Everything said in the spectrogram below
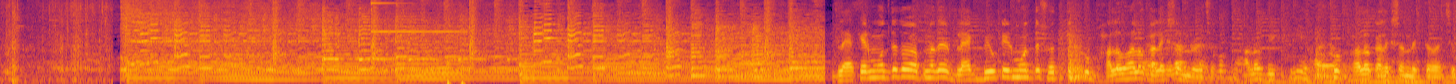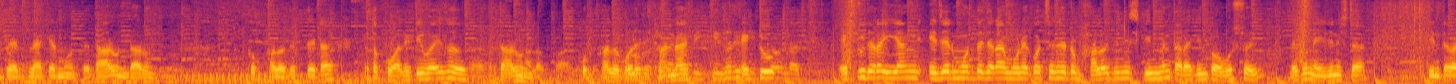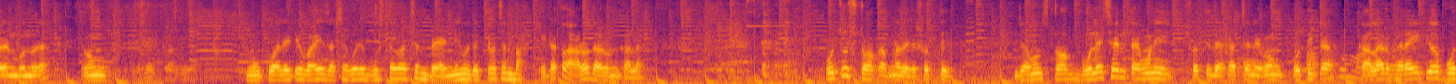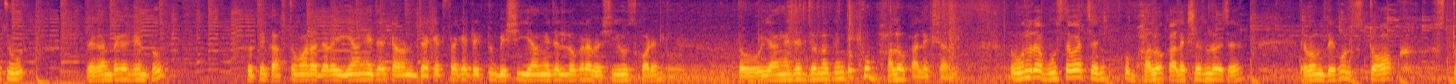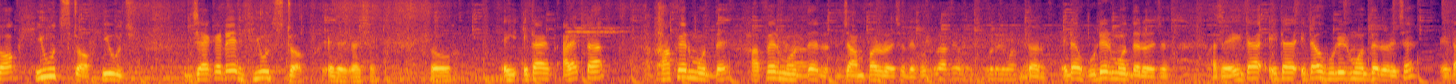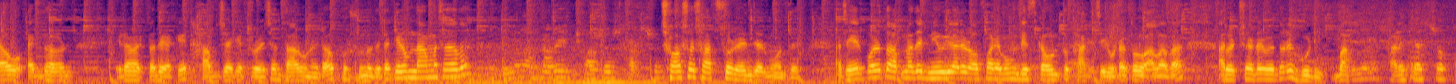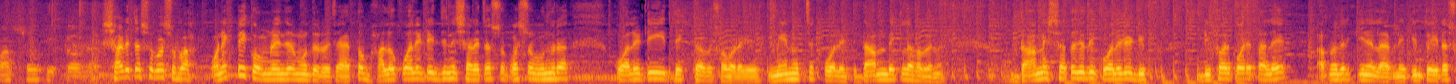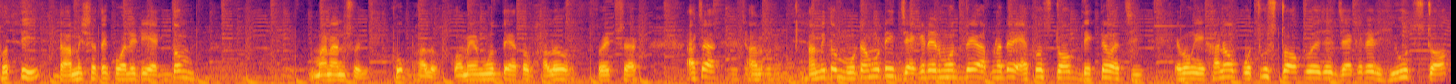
ব্ল্যাকের মধ্যে তো আপনাদের ব্ল্যাক বিউটির মধ্যে সত্যি খুব ভালো ভালো কালেকশন রয়েছে। খুব ভালো বিক্রি হয়। খুব ভালো কালেকশন দেখতে পাচ্ছি ব্ল্যাক ব্ল্যাকের মধ্যে। দারুণ দারুণ। খুব ভালো দেখতে। এটা তো কোয়ালিটি ওয়াইজও দারুণ। খুব ভালো কোয়ালিটি ঠান্ডায় একটু একটু যারা ইয়াং এজের মধ্যে যারা মনে করছেন যে একটু ভালো জিনিস কিনবেন তারা কিন্তু অবশ্যই দেখুন এই জিনিসটা কিনতে পারেন বন্ধুরা। এবং এবং কোয়ালিটি ওয়াইজ আশা করি বুঝতে পারছেন ব্র্যান্ডিংও দেখতে পাচ্ছেন। বাহ এটা তো আরও দারুণ কালার প্রচুর স্টক আপনাদেরকে, সত্যি। যেমন স্টক বলেছেন, তেমনই সত্যি দেখাচ্ছেন এবং প্রতিটা কালার ভ্যারাইটিও প্রচুর। যেখান থেকে কিন্তু সত্যি কাস্টমাররা যারা ইয়াং এজের কারণ জ্যাকেট ফ্যাকেট একটু বেশি ইয়াং এজের লোকেরা বেশি ইউজ করেন। তো ইয়াং এজের জন্য কিন্তু খুব ভালো কালেকশান তো বন্ধুরা, বুঝতে পারছেন, খুব ভালো কালেকশান রয়েছে। এবং দেখুন stock stock huge stock huge জ্যাকেটের হিউজ স্টক এদের কাছে। তো এই, এটা আরেকটা হাফের মধ্যে হাফের মধ্যে জাম্পার রয়েছে, দেখুন। এটা হুডের মধ্যে রয়েছে। আচ্ছা এইটা, এটা, এটাও হুডির মধ্যে রয়েছে। এটাও এক ধরন এটাও একটা জ্যাকেট হাফ জ্যাকেট রয়েছে, দারুণ এটাও, খুব সুন্দর। এটা কীরকম দাম আছে দাদা? ছশো সাতশো রেঞ্জের মধ্যে। আচ্ছা এরপরে তো আপনাদের নিউ ইয়ারের অফার এবং ডিসকাউন্ট তো থাকছেই, ওটা তো আলাদা। আর ওয়েবসাইটের ভেতরে হুডি বাহ। সাড়ে চারশো পাঁচশো সাড়ে চারশো পাঁচশো বাহ, অনেকটাই কম রেঞ্জের মধ্যে রয়েছে। এত ভালো কোয়ালিটির জিনিস, সাড়ে চারশো পাঁচশো বন্ধুরা কোয়ালিটি দেখতে হবে সবার আগে। মেন হচ্ছে কোয়ালিটি দাম দেখলে হবে না। দামের সাথে যদি কোয়ালিটি ডিফার করে, তাহলে আপনাদের কিনে লাভ নেই। কিন্তু এটা সত্যি দামের সাথে কোয়ালিটি একদম মানানসই। খুব ভালো। কমের মধ্যে এত ভালো সোয়েট শার্ট আচ্ছা আমি তো মোটামুটি জ্যাকেটের মধ্যে আপনাদের এত স্টক দেখতে পাচ্ছি এবং এখানেও প্রচুর স্টক রয়েছে জ্যাকেটের হিউজ স্টক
